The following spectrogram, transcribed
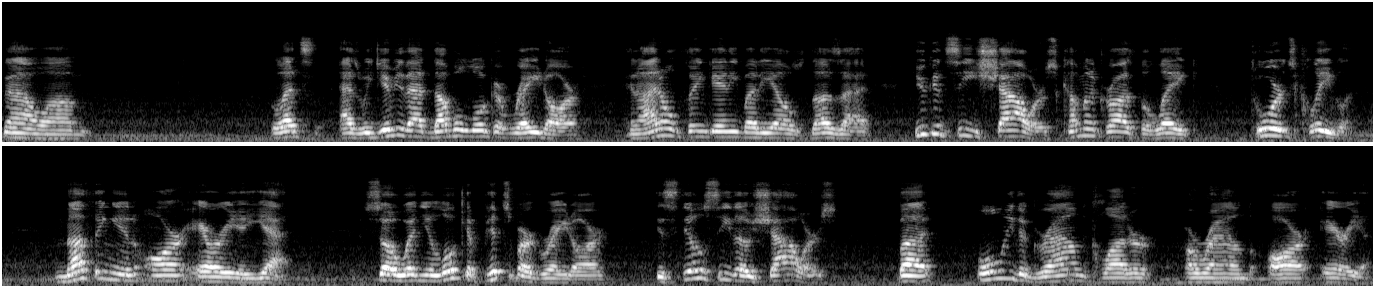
Now, um, let's, as we give you that double look at radar, and I don't think anybody else does that, you can see showers coming across the lake towards Cleveland. Nothing in our area yet. So when you look at Pittsburgh radar, you still see those showers, but only the ground clutter around our area.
